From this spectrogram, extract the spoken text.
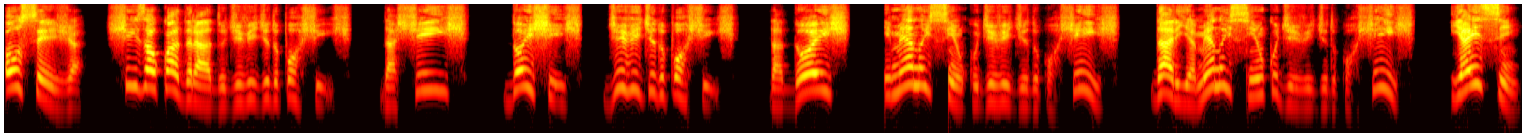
Ou seja, x ao quadrado dividido por x dá x, 2x dividido por x dá 2, e menos 5 dividido por x daria menos 5 dividido por x, e aí sim,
